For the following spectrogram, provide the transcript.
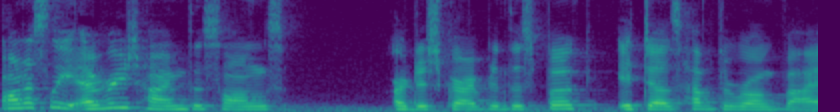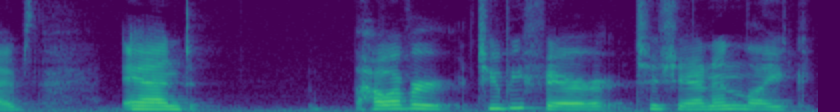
honestly, every time the songs are described in this book, it does have the wrong vibes. And however, to be fair to Shannon, like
